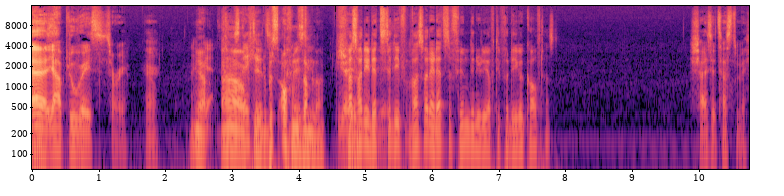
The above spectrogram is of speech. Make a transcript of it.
Äh, ja, Blu-rays, sorry. Ja. Okay. Ah, echt okay. Du bist auch ein. Sammler. Ja, Was ja. war, die letzte, die, was war der letzte Film, den du dir auf DVD gekauft hast? Scheiße, jetzt hast du mich.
